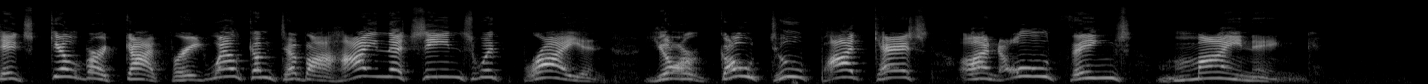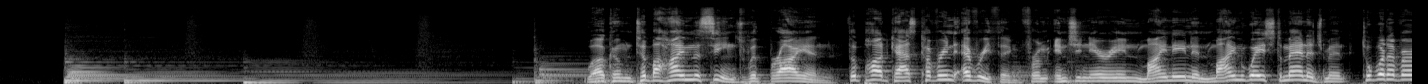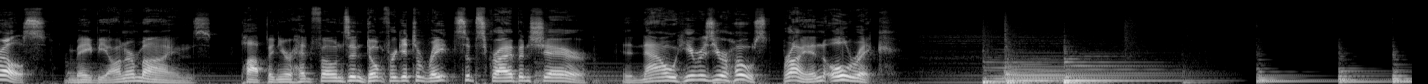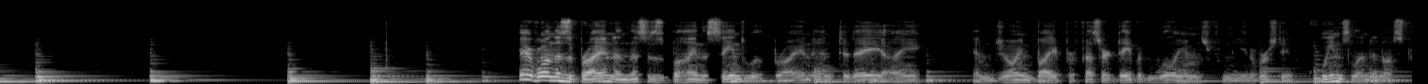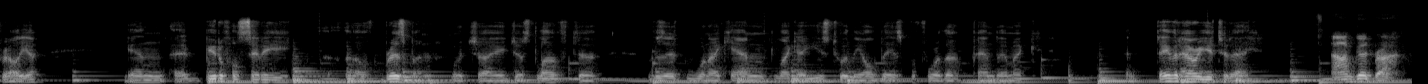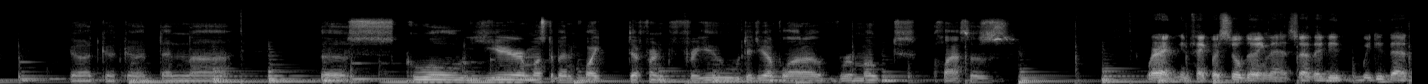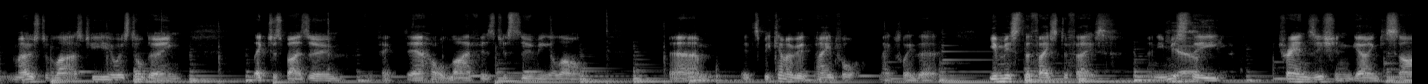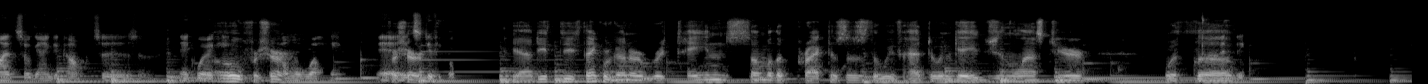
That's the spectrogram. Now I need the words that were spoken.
it's Gilbert Gottfried. Welcome to Behind the Scenes with Brian, your go to podcast on all things mining. Welcome to Behind the Scenes with Brian, the podcast covering everything from engineering, mining, and mine waste management to whatever else may be on our minds. Pop in your headphones and don't forget to rate, subscribe, and share. And now, here is your host, Brian Ulrich. Hey everyone, this is Brian, and this is Behind the Scenes with Brian. And today I am joined by Professor David Williams from the University of Queensland in Australia, in a beautiful city of Brisbane, which I just love to visit when I can, like I used to in the old days before the pandemic. And David, how are you today? I'm good, Brian. Good, good, good. And uh, the school year must have been quite different for you? Did you have a lot of remote classes? Where in fact we're still doing that. So they did we did that most of last year. We're still doing lectures by Zoom. In fact, our whole life is just zooming along. Um, it's become a bit painful actually. The you miss the face to face and you miss yeah. the transition going to sites or going to conferences and networking. Oh, for sure. Yeah, for sure. It's difficult. Yeah. Do you, do you think we're going to retain some of the practices that we've had to engage in the last year with? Uh, I think,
